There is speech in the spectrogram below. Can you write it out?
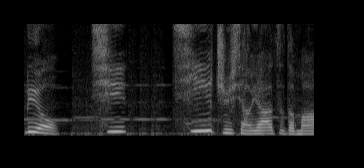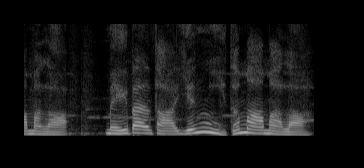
六、七。七只小鸭子的妈妈了，没办法演你的妈妈了。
